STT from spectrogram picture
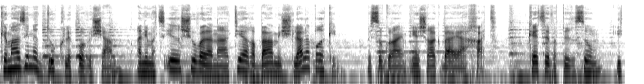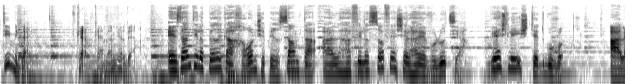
כמאזין הדוק לפה ושם, אני מצהיר שוב על הנאתי הרבה משלל הפרקים. בסוגריים, יש רק בעיה אחת. קצב הפרסום איטי מדי. כן, כן, אני יודע. האזנתי לפרק האחרון שפרסמת על הפילוסופיה של האבולוציה, ויש לי שתי תגובות. א',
